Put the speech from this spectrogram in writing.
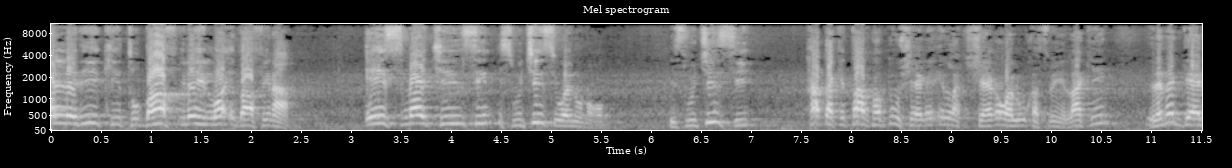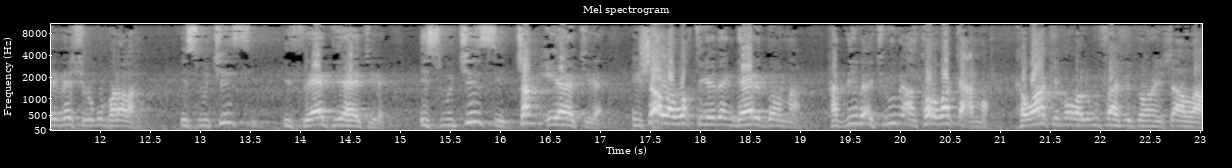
alladii kii tudaaf ilayhi loo idaafinaa isma jinsin ismu jinsi waa inuu noqdo. Ismu jinsi hadda kitaabku hadduu sheegay in la sheego waa lagu qasban yahi laakiin lama gaari meeshii lagu bara lahaa ismu jinsi ifraadiyaha jira. Ismu jinsi jamciyaha jira insha allah waqtigeedaan gaari doonaa haddiiba ajruumi aan kor uga kacno. Kawaakibba waa lagu fahmi doonaa insha allah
